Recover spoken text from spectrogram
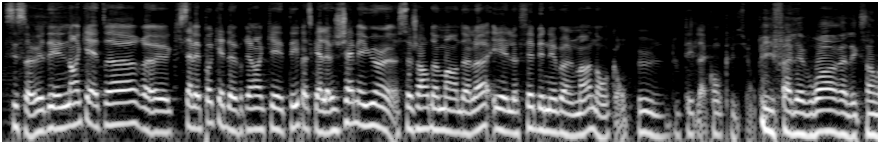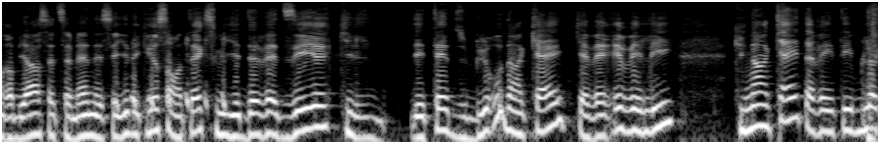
c'est ça. Une enquêteur euh, qui savait pas qu'elle devrait enquêter parce qu'elle a jamais eu un- ce genre de mandat-là et elle le fait bénévolement, donc on peut douter de la conclusion. Puis il fallait voir Alexandre Robillard cette semaine essayer d'écrire son texte où il devait dire qu'il était du bureau d'enquête qui avait révélé qu'une enquête avait été bloquée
